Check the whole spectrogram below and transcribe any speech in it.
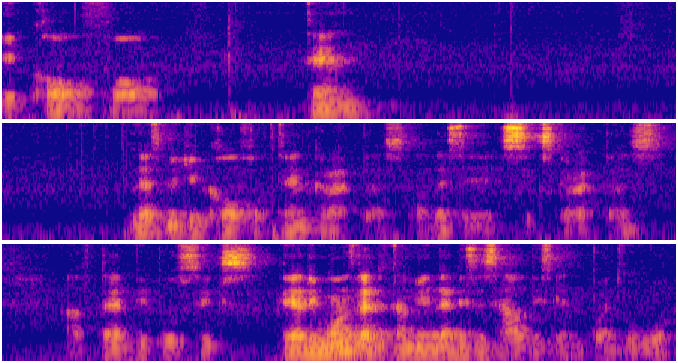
a call for 10 let's make a call for 10 characters or let's say 6 characters. I've typed people 6 they are the ones that determine that this is how this endpoint will work.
